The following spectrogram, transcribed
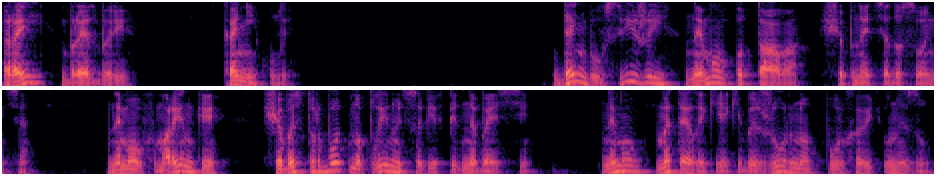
Рей Бредбері. Канікули. День був свіжий, немов отава, що пнеться до сонця, немов хмаринки, що безтурботно плинуть собі в піднебессі, немов метелики, які безжурно пурхають унизу.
